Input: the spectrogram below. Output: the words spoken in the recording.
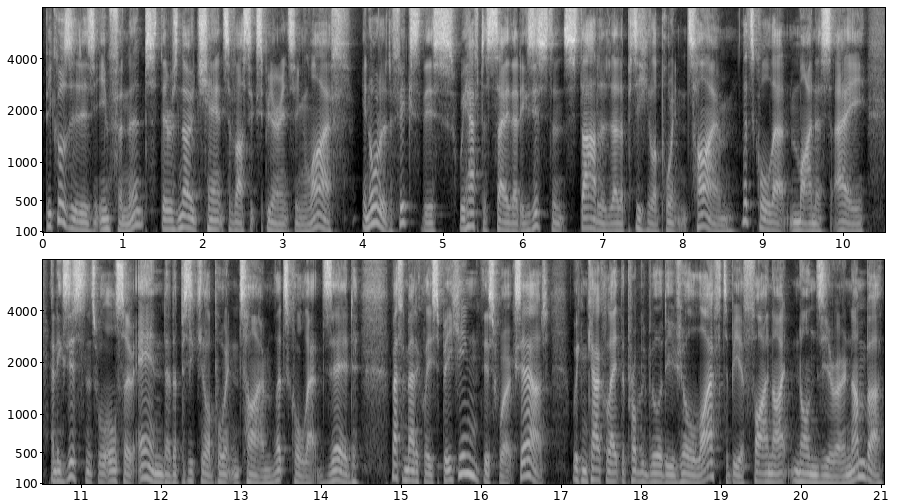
Because it is infinite, there is no chance of us experiencing life. In order to fix this, we have to say that existence started at a particular point in time, let's call that minus a, and existence will also end at a particular point in time, let's call that z. Mathematically speaking, this works out. We can calculate the probability of your life to be a finite, non-zero number.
